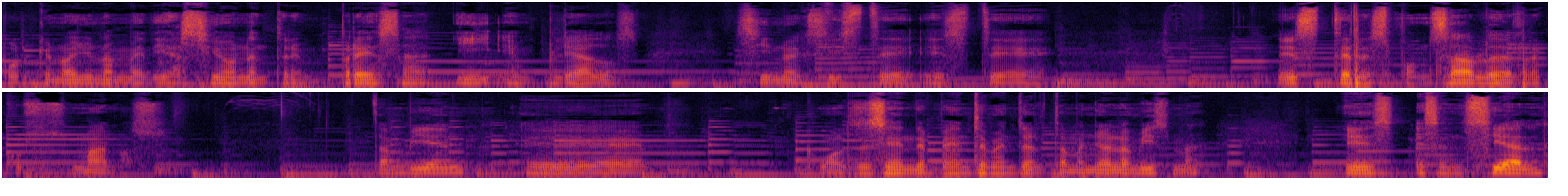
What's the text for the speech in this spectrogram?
porque no hay una mediación entre empresa y empleados si no existe este, este responsable de recursos humanos. También, eh, como les decía, independientemente del tamaño de la misma, es esencial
